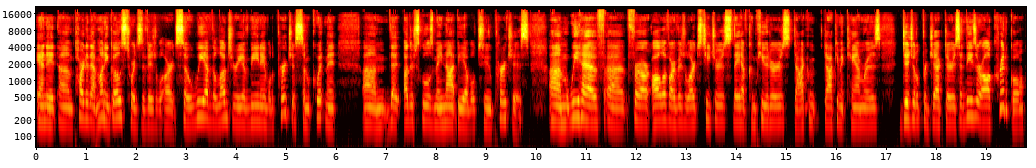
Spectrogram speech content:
and it um, part of that money goes towards the visual arts. So, we have the luxury of being able to purchase some equipment um, that other schools may not be able to purchase. Um, we have, uh, for our, all of our visual arts teachers, they have computers, docu- document cameras, digital projectors, and these are all critical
